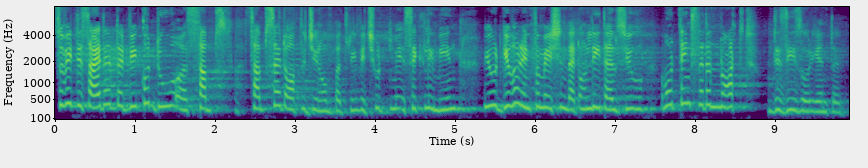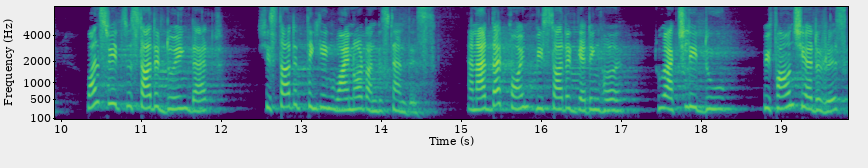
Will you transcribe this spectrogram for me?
So we decided that we could do a sub subset of the genome patri, which would basically mean we would give her information that only tells you about things that are not disease-oriented. Once we started doing that, she started thinking, why not understand this? And at that point, we started getting her to actually do, we found she had a risk,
